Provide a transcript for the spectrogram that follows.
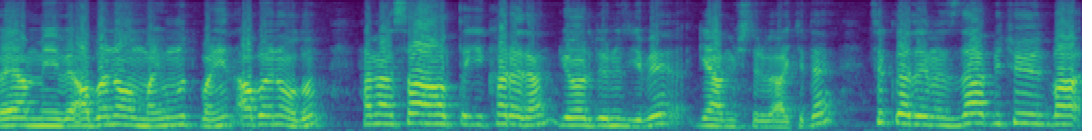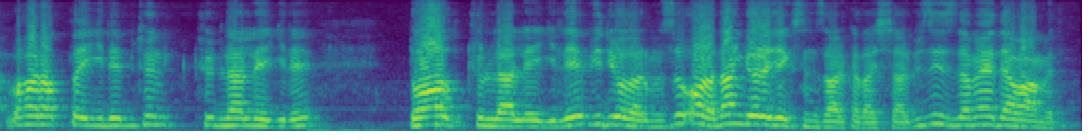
beğenmeyi ve abone olmayı unutmayın. Abone olun. Hemen sağ alttaki kareden gördüğünüz gibi gelmiştir belki de. Tıkladığınızda bütün baharatla ilgili, bütün kürlerle ilgili, doğal kürlerle ilgili videolarımızı oradan göreceksiniz arkadaşlar. Bizi izlemeye devam edin.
